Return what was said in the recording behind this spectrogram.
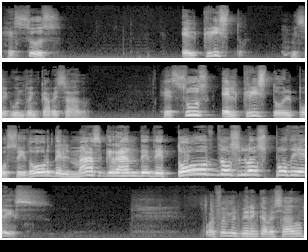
Jesús, el Cristo, mi segundo encabezado, Jesús el Cristo, el poseedor del más grande de todos los poderes. ¿Cuál fue mi primer encabezado?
